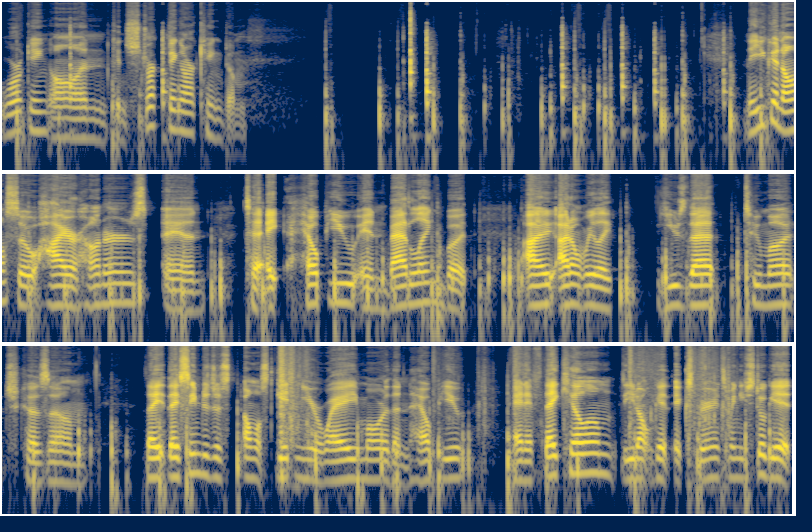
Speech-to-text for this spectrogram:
working on constructing our kingdom. Now you can also hire hunters and to help you in battling, but I I don't really use that too much because um they they seem to just almost get in your way more than help you. And if they kill them, you don't get experience. I mean, you still get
